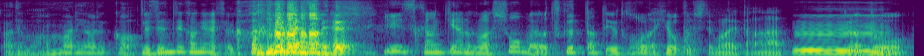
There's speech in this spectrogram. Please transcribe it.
あ、でもあんまりあれか。で全然関係ないですよ。関係ないですね。唯一関係あるのは商売を作ったというところが評価してもらえたかなってういー。うんのと、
